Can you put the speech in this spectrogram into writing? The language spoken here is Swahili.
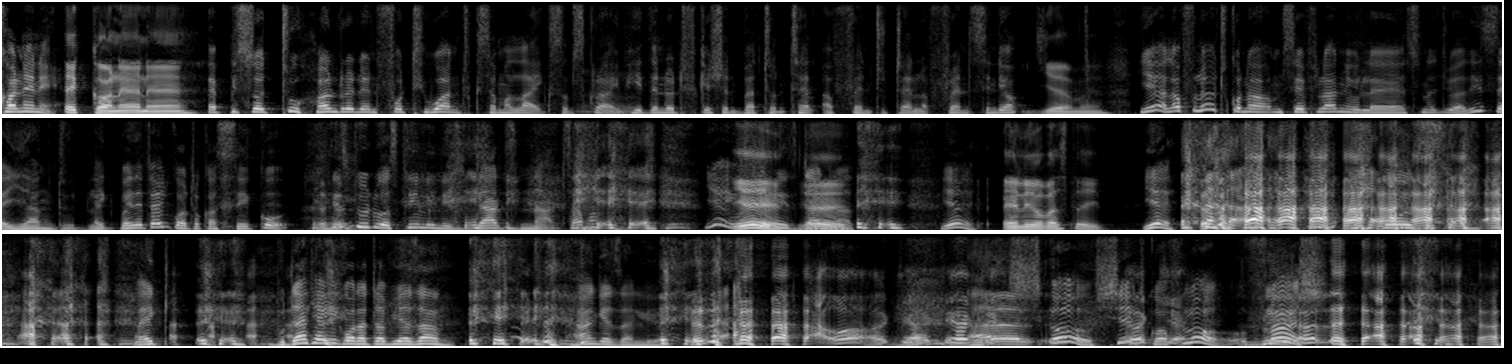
ekonene ekonene episode 241 tukisema like subscribe hit the notification button tell a friend to tell a friend sindio yeah man. Yeah alafu leo tuko na msee fulani ule sinajua this is a young dude. Like by the time kunatoka seko this dude was still in his dad's nuts. Ama yeah, he was still in his dad's Yeah, nuts. Yeah. And he overstayed yeah. Like budaki akikona tabia zangu hangezaliwa. Oh, okay, okay, okay. oh shit kwa flow flash.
